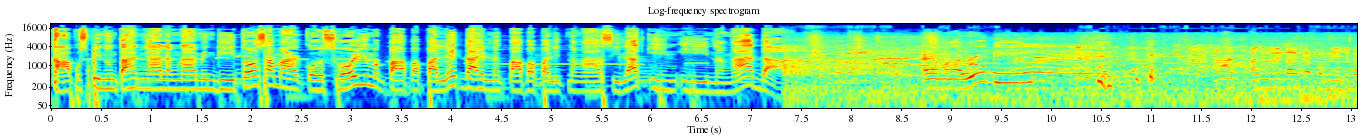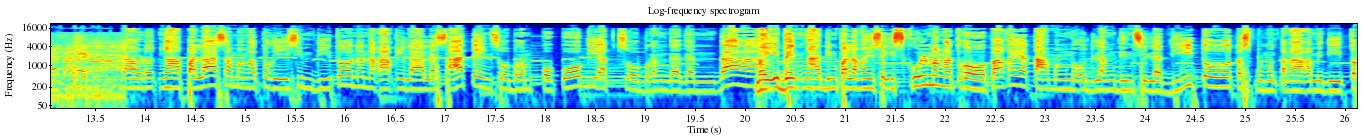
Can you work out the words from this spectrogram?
Tapos pinuntahan nga lang namin dito sa Marcos Hall yung magpapapalit dahil nagpapapalit na nga sila at ihing-ihi na nga daw. Ano mga Ruby? Ano na rin tayo? Formation na rin tayo. Shoutout nga pala sa mga tourism dito na nakakilala sa atin. Sobrang popogi at sobrang gaganda. May event nga din pala ngayon sa school mga tropa kaya tamang nood lang din sila dito. Tapos pumunta nga kami dito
